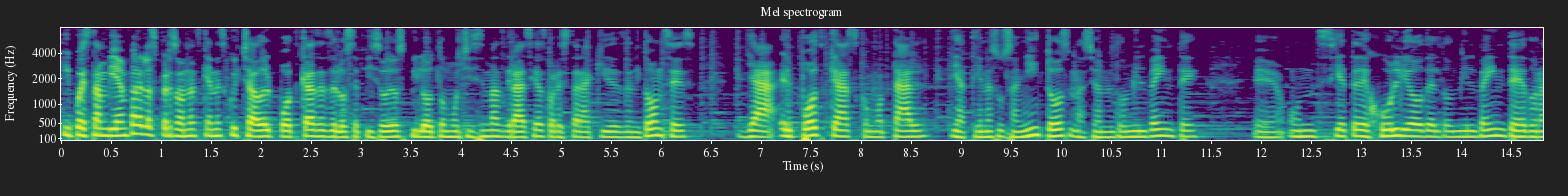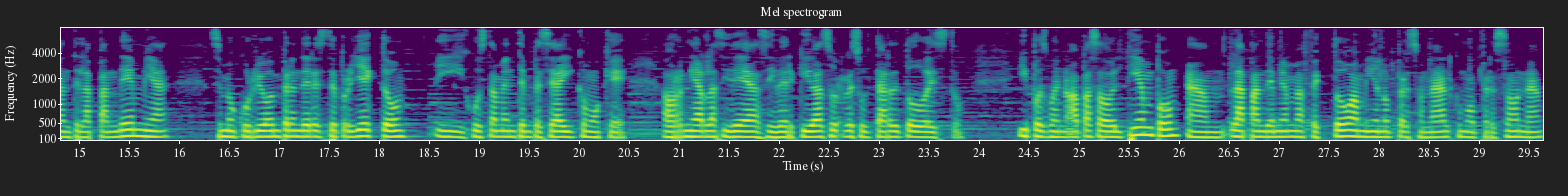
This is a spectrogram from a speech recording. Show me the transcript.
Y pues también para las personas que han escuchado el podcast desde los episodios piloto, muchísimas gracias por estar aquí desde entonces. Ya el podcast como tal ya tiene sus añitos, nació en el 2020, eh, un 7 de julio del 2020 durante la pandemia se me ocurrió emprender este proyecto y justamente empecé ahí como que a hornear las ideas y ver qué iba a resultar de todo esto. Y pues bueno, ha pasado el tiempo, la pandemia me afectó a mí en lo personal como persona.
